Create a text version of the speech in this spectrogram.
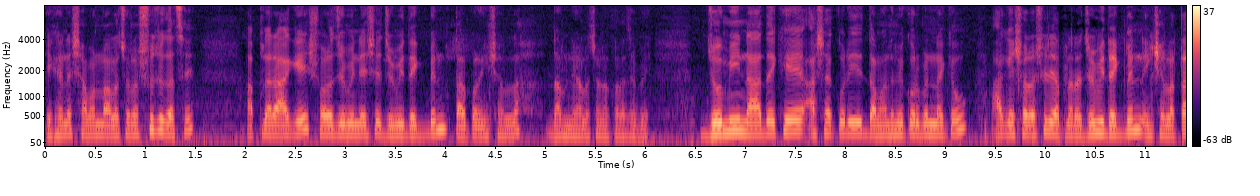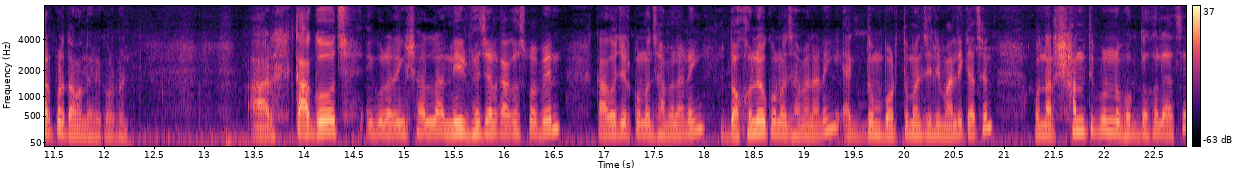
এখানে সামান্য আলোচনার সুযোগ আছে। আপনারা আগে সরজমিনে এসে জমি দেখবেন, তারপর ইনশাল্লাহ দাম নিয়ে আলোচনা করা যাবে। জমি না দেখে আশা করি দামাদামি করবেন না কেউ। আগে সরাসরি আপনারা জমি দেখবেন ইনশাল্লাহ তারপর দামাদামি করবেন। আর কাগজ, এগুলোর ইনশাল্লাহ নির্ভেজাল কাগজ পাবেন। কাগজের কোনো ঝামেলা নেই, দখলেও কোনো ঝামেলা নেই। একদম বর্তমান যিনি মালিক আছেন, ওনার শান্তিপূর্ণ ভোগ দখলে আছে।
